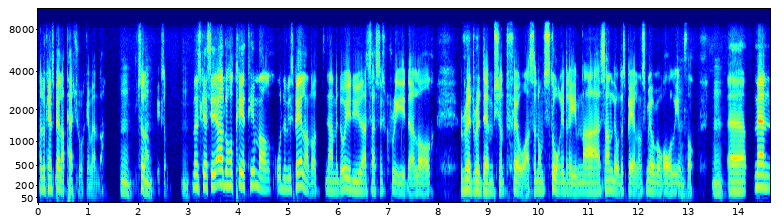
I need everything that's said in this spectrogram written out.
ja, då kan jag spela patchwork en vända. Mm. Sådär Mm. liksom. Mm. Men ska jag säga, ja du har tre timmar och du vill spela något, nej men då är det ju Assassin's Creed eller Red Redemption 2, alltså de storydrivna sandlådespelen som jag går all in Mm. för. Mm. Eh, men,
